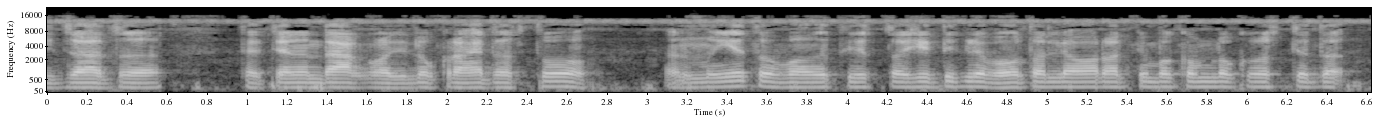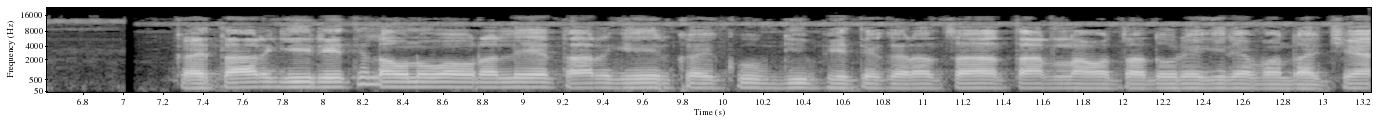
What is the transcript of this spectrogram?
इजाचं. त्याच्यानंतर आग लोक राहत असतो. आणि मग येतो बघ तेच तसे तिकडे भोवताल्या वावरात बकम लोक असते तर. काय तार गिर येते लावून वावराले तार गिर काय खूप गिफ येते करायचा तार लावायचा दोऱ्या गिऱ्या बांधायच्या.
